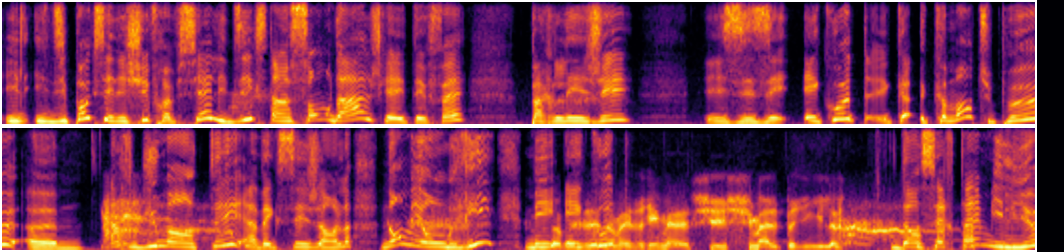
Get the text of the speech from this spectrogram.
il, il dit pas que c'est des chiffres officiels, il dit que c'est un sondage qui a été fait par Léger. Et écoute, comment tu peux euh, argumenter avec ces gens-là? Non, mais on rit, mais Non, mais, écoute, non, mais je ris, mais je, suis- je suis mal pris, là. dans certains milieux,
